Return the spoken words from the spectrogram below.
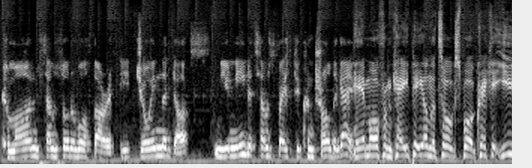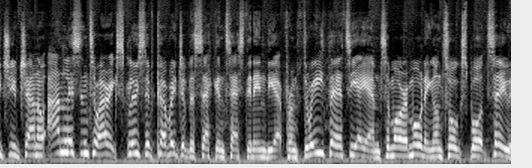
command some sort of authority, join the dots. You needed some space to control the game. Hear more from KP on the Talksport Cricket YouTube channel and listen to our exclusive coverage of the second test in India from 3.30am tomorrow morning on Talksport 2.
